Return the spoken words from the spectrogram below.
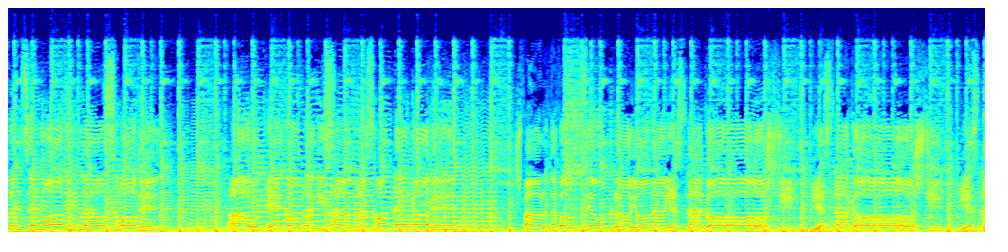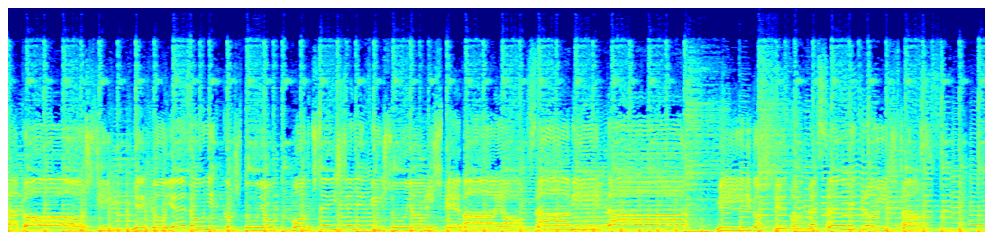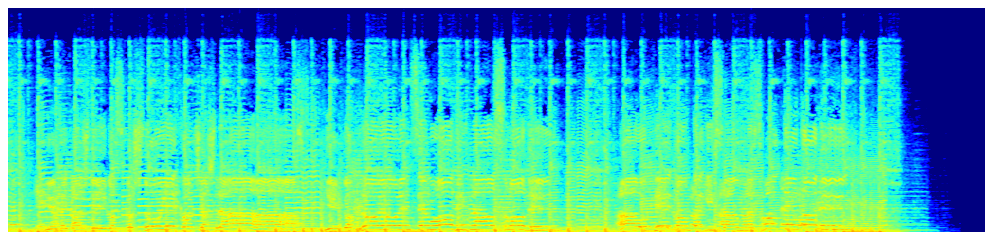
Czwarta porcja ukrojona jest dla gości Jest dla gości, jest dla gości. Niech go jedzą, niech kosztują Młodym szczęścia niech winszują I śpiewają z nami tak. Mili goście, tort weselny kroić czas. Niechaj każdy go skosztuje chociaż raz. Niech go kroją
